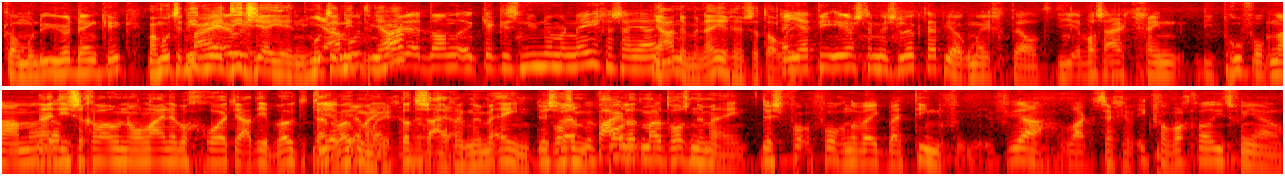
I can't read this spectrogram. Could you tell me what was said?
komende uur, denk ik. Maar moet er niet maar, meer DJ in? Moet ja, er niet, moet, ja? maar dan, kijk, het is nu nummer 9, zei jij? Ja, nummer 9 is het al. En je hebt die eerste mislukt, heb je ook meegeteld. Die was eigenlijk geen die proefopname. Nee, dat... die ze gewoon online hebben gegooid. Ja, die hebben ook, die tellen ook mee. Dat is eigenlijk ja. nummer 1. Dus het was een pilot, maar het was nummer 1. Dus volgende week bij 10, ja, laat ik het zeggen, ik verwacht wel iets van jou.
